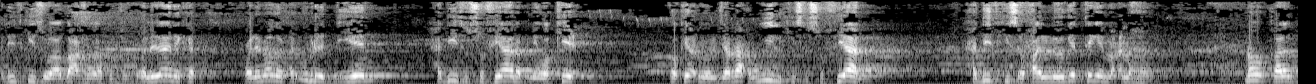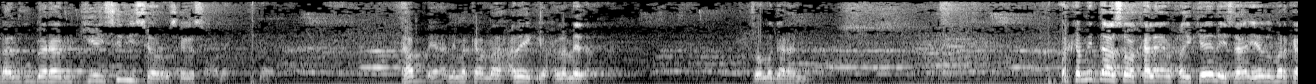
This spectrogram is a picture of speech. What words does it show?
xadiidkiisu waa dacfi baa ku jira. Walidaalika culimmadu waxay u radiyeen xadiidu sufyaana bni wakiic. Wakiic bnu اljarax wiilkiisa sufyaan. Xadiidkiisa waxaa looga tegay macnahan. Dhowr qalad baa lagu baraarujiyey sidiisii hore iskaga socday. Hab yani markaa madax adeeg iyo wax lamida soo ma garani marka midaasoo kale waxay keenaysaa iyadu marka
